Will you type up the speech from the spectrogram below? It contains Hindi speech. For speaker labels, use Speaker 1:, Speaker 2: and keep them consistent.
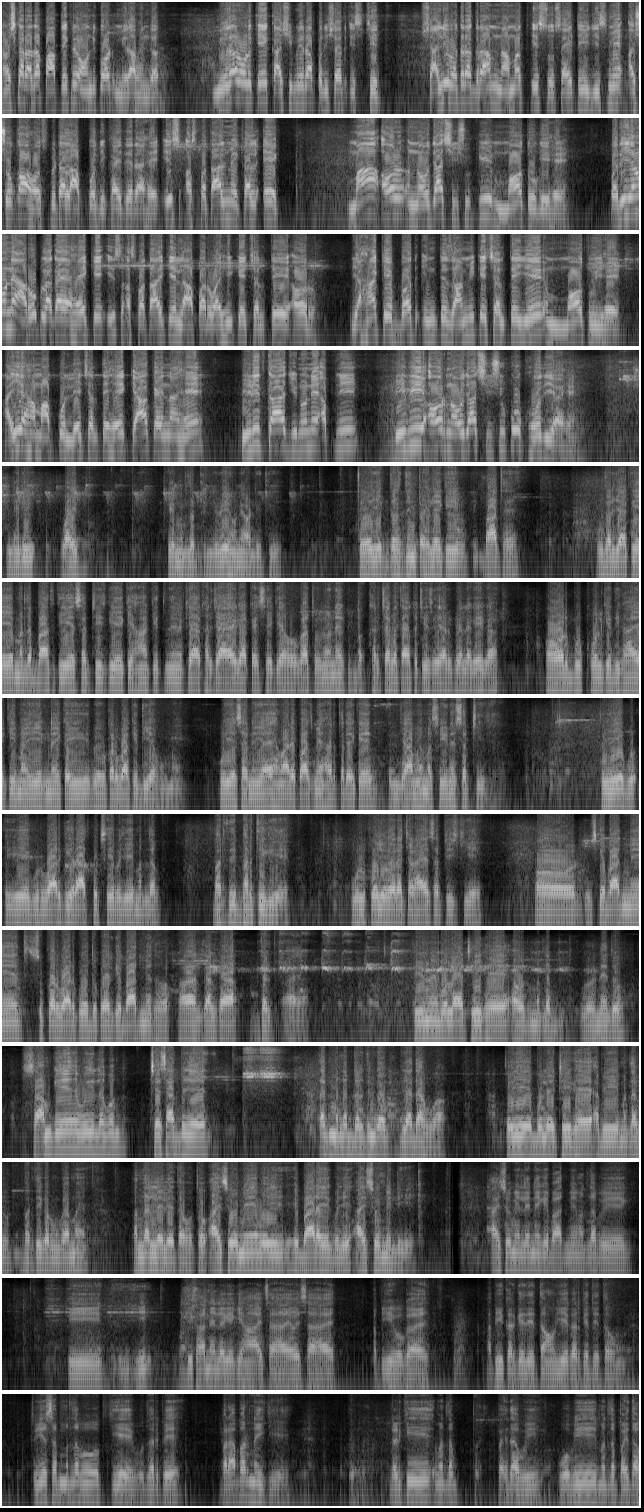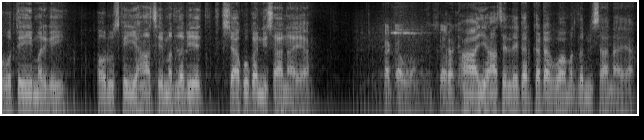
Speaker 1: नमस्कार आदाब, आप देख रहे हैं on record Mira Bhayandar Mira Road के काशीमीरा परिसर स्थित शालीभद्रा ग्राम नामक इस सोसाइटी जिसमें अशोका हॉस्पिटल आपको दिखाई दे रहा है, इस अस्पताल में कल एक माँ और नवजात शिशु की मौत हो गई है। परिजनों ने आरोप लगाया है कि इस अस्पताल के लापरवाही के चलते और यहाँ के बद इंतजामी के चलते ये मौत हुई है। आइए हम आपको ले चलते हैं, क्या कहना है पीड़ित का जिन्होंने अपनी बीवी और नवजात शिशु को खो दिया है।
Speaker 2: मेरी वाइफ के मतलब डिलीवरी होने वाली थी। तो एक दस दिन पहले की बात है। उधर जाके मतलब बात किए, सब चीज़ किए कि हाँ कितने में क्या खर्चा आएगा, कैसे क्या होगा। तो उन्होंने खर्चा बताया, पच्चीस हज़ार रुपया लगेगा। और बुक खोल के दिखाया कि मैं एक नहीं कई करवा के दिया हूँ मैं। कोई ऐसा नहीं आया, हमारे पास में हर तरह के इंतज़ाम है, मशीन है सब चीज़ है। तो ये ये गुरुवार की रात को छः बजे मतलब भर्ती भर्ती किए। ग्लूकोज वगैरह चढ़ाए, सब चीज़ किए। और उसके बाद में शुक्रवार को दोपहर के बाद में तो हल्का हल्का दर्द आया। फिर मैं बोला, ठीक है, और मतलब रहने दो। शाम के वही लगभग छः सात बजे तक मतलब दर्द इनका ज़्यादा हुआ। तो ये बोले, ठीक है, अभी मतलब भर्ती करूँगा मैं अंदर ले लेता हूँ। तो आईसीयू में वही बारह एक बजे आईसीयू में लिए। आईसीयू में लेने के बाद में मतलब कि ये दिखाने लगे कि हाँ ऐसा है वैसा है अब ये होगा अब ये करके देता हूँ ये करके देता हूँ। तो ये सब मतलब वो किए उधर पे बराबर नहीं किए। लड़की मतलब पैदा हुई वो भी मतलब पैदा होते ही मर गई और उसके यहाँ से मतलब ये चाकू का निशान आया।
Speaker 1: कटा हुआ
Speaker 2: कट- हाँ यहाँ से लेकर कटा हुआ मतलब निशान आया।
